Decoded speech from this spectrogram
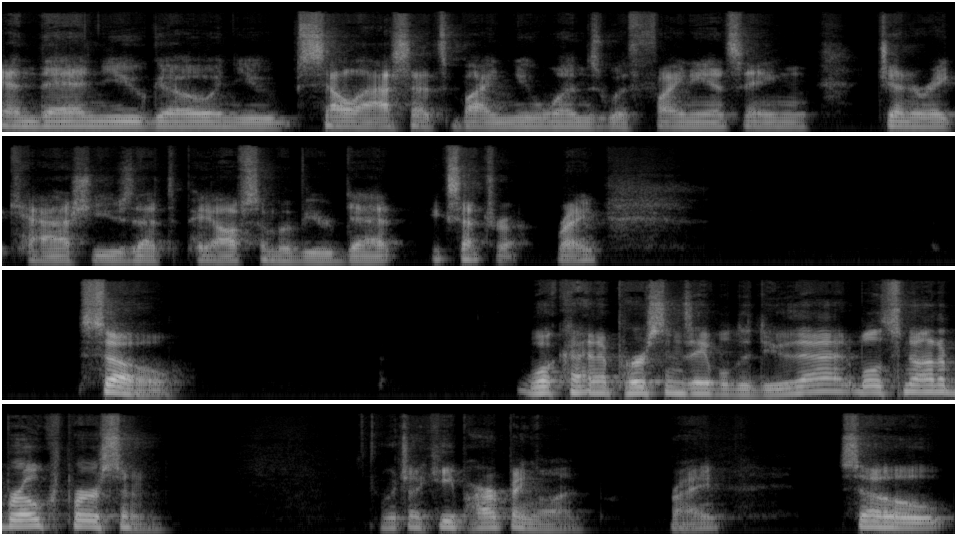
and then you go and you sell assets buy new ones with financing generate cash use that to pay off some of your debt etc right? So what kind of person is able to do that? Well it's not a broke person which i keep harping on right? So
